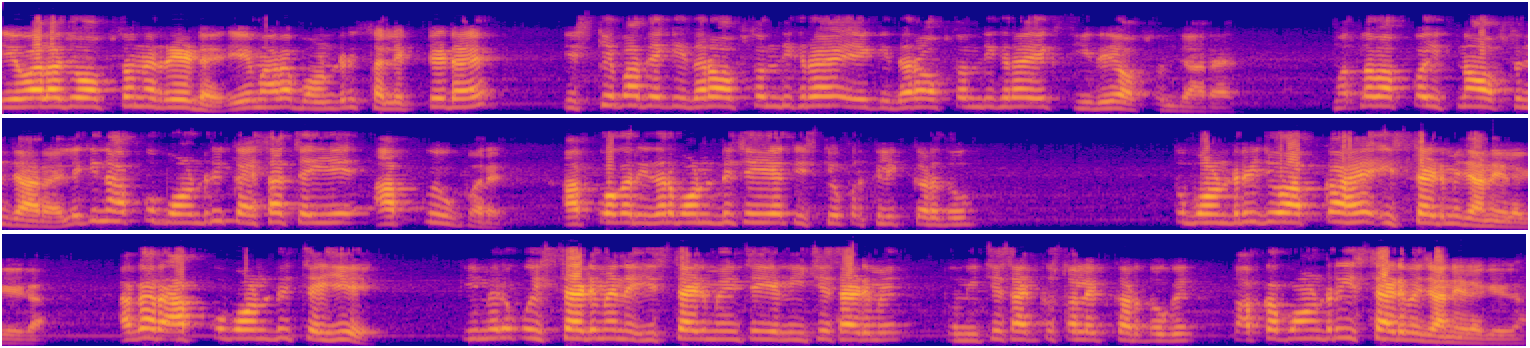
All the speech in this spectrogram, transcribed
ये वाला जो ऑप्शन है रेड है, ये हमारा बाउंड्री सेलेक्टेड है। इसके बाद एक इधर ऑप्शन दिख रहा है, एक इधर ऑप्शन दिख रहा है, एक सीधे ऑप्शन जा रहा है। मतलब आपको इतना ऑप्शन जा रहा है, लेकिन आपको बाउंड्री कैसा चाहिए? आपके ऊपर है। आपको अगर इधर बाउंड्री चाहिए तो इसके ऊपर क्लिक कर दो। तो बाउंड्री जो आपका है, इस साइड में जाने लगेगा। अगर आपको बाउंड्री चाहिए कि मेरे को इस साइड में नहीं, इस साइड में चाहिए, नीचे साइड में तो नीचे साइड को सेलेक्ट कर दोगे तो आपका बाउंड्री इस साइड में जाने लगेगा।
